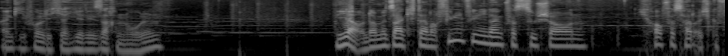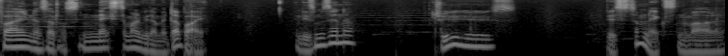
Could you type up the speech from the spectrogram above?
Eigentlich wollte ich ja hier die Sachen holen. Ja, und damit sage ich dann noch vielen, vielen Dank fürs Zuschauen. Ich hoffe, es hat euch gefallen. Ihr seid das nächste Mal wieder mit dabei. In diesem Sinne, tschüss. Bis zum nächsten Mal.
